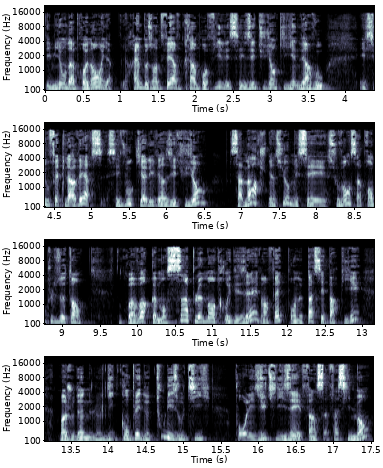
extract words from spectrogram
des millions d'apprenants, il n'y a rien besoin de faire, vous créez un profil et c'est les étudiants qui viennent vers vous. Et si vous faites l'inverse, c'est vous qui allez vers les étudiants, ça marche bien sûr, mais c'est souvent ça prend plus de temps. Donc on va voir comment simplement trouver des élèves en fait pour ne pas s'éparpiller. Moi je vous donne le guide complet de tous les outils pour les utiliser facilement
